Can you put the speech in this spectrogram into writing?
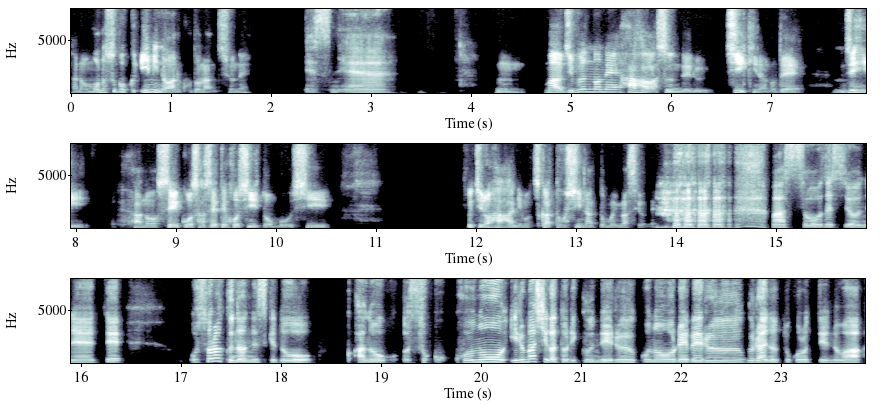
あのものすごく意味のあることなんですよね。ですね。うん。まあ、自分のね、母が住んでる地域なので、うん。ぜひあの成功させてほしいと思うし、うちの母にも使ってほしいなと思いますよね。まあそうですよね。で、おそらくなんですけど、あの、そこ、この入間市が取り組んでいる、このレベルぐらいのところっていうのは、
